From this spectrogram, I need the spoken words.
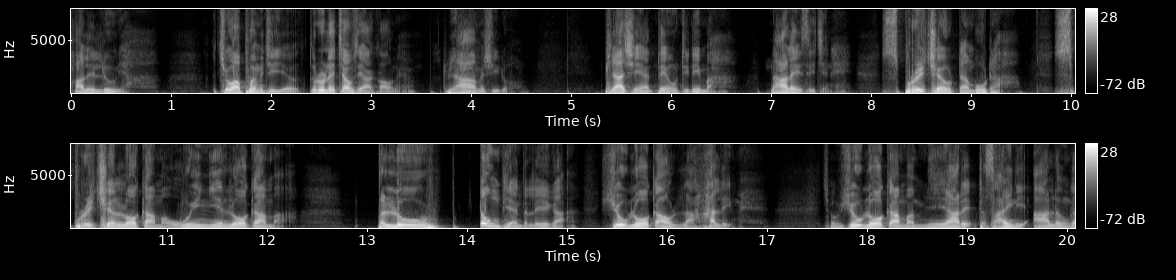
ဟာလေလုယာအချို့ကဖွင့်မကြည့်ရဘူးသူတို့လည်းကြောက်စရာကောင်းတယ်တရားမရှိတော့ဘုရားရှင်ကတင့်ကိုဒီနေ့မှာနားလည်စေခြင်းတယ် spiritual တန်ဖိုးထား spiritual လောကမှာဝိညာဉ်လောကမှာဘလို့တုံ့ပြန်တယ်လေကရုပ်လောကကိုလာဟတ်လိမ့်မယ် ကျွန်တော်ရုပ်လောကမှာမြင်ရတဲ့ဒီဇိုင်းတွေအားလုံးက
